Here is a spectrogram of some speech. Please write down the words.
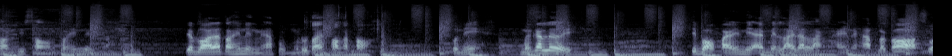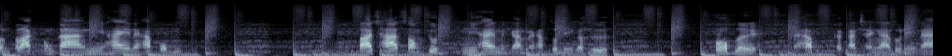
ตอนที่ 2 ตอนที่1อะเรียบร้อยแล้วตอนที่ 1 นะครับผมมาดูตอนที่ 2 กันต่อ ตัวนี้เหมือนกันเลย ที่บอกไปไม่มีแอร์เมนไลท์ด้านหลังให้นะครับ แล้วก็ส่วนปลั๊กตรงกลางมีให้นะครับผมฟ้าชาร์จ 2 จุดมีให้เหมือนกันนะครับ ตัวนี้ก็คือครบเลยนะครับ กับการใช้งานตัวนี้นะ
